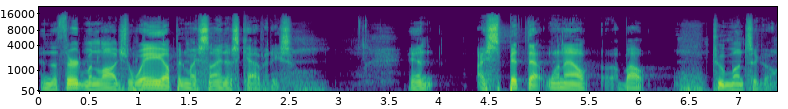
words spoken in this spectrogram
and the third one lodged way up in my sinus cavities. And I spit that one out about two months ago.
